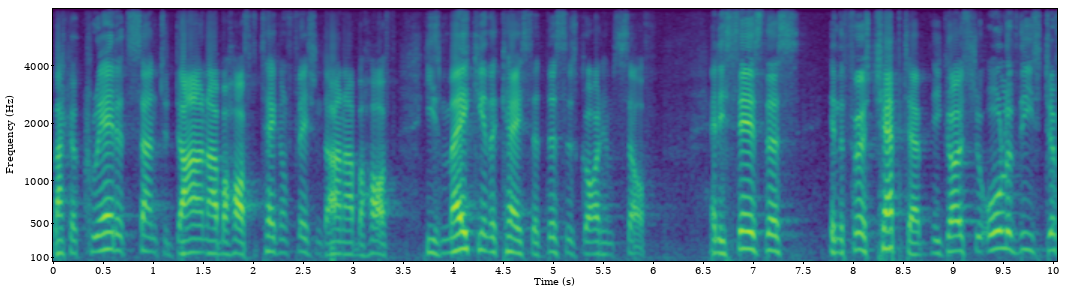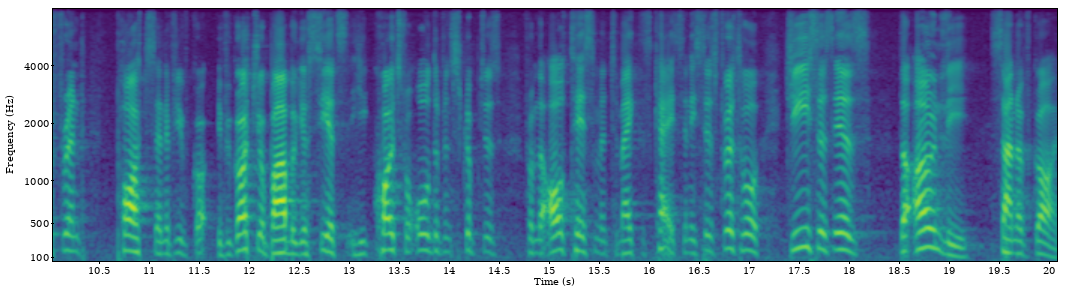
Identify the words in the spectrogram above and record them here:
like a created son to die on our behalf, to take on flesh and die on our behalf. He's making the case that this is God himself. And he says this in the first chapter. He goes through all of these different parts. And if you've got, if you've got your Bible, you'll see it's, he quotes from all different scriptures from the Old Testament to make this case. And he says, first of all, Jesus is the only Son of God.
